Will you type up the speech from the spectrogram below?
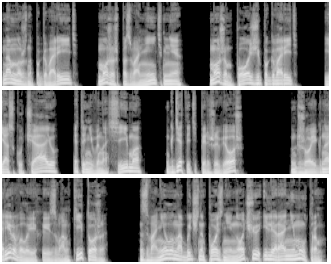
«Нам нужно поговорить, можешь позвонить мне, можем позже поговорить, я скучаю, это невыносимо, где ты теперь живешь?» Джо игнорировала их и звонки тоже. Звонил он обычно поздней ночью или ранним утром.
